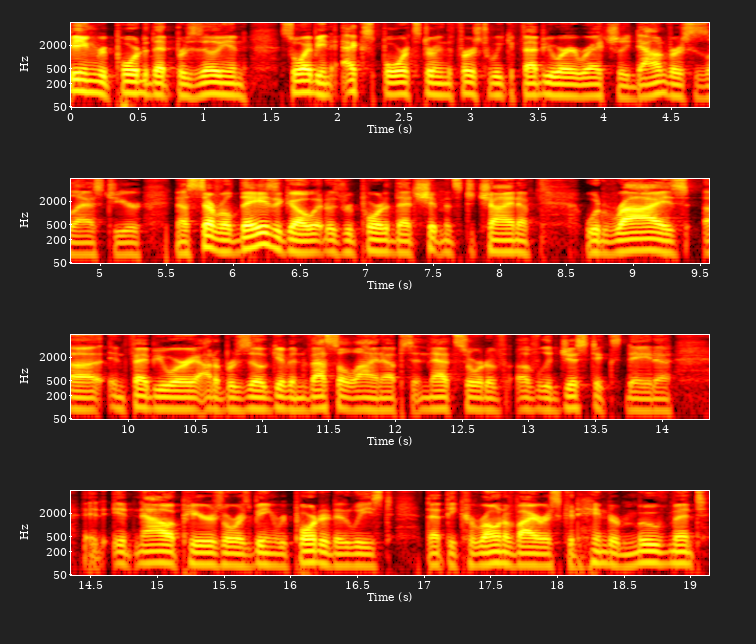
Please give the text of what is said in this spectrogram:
being reported that Brazilian soybean exports during the first week of February were actually down versus last year. Now, several days ago, it was reported that shipments to China would rise uh, in February out of Brazil, given vessel lineups and that sort of, of logistics data. It, it now appears, or is being reported at least, that the coronavirus could hinder movement.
